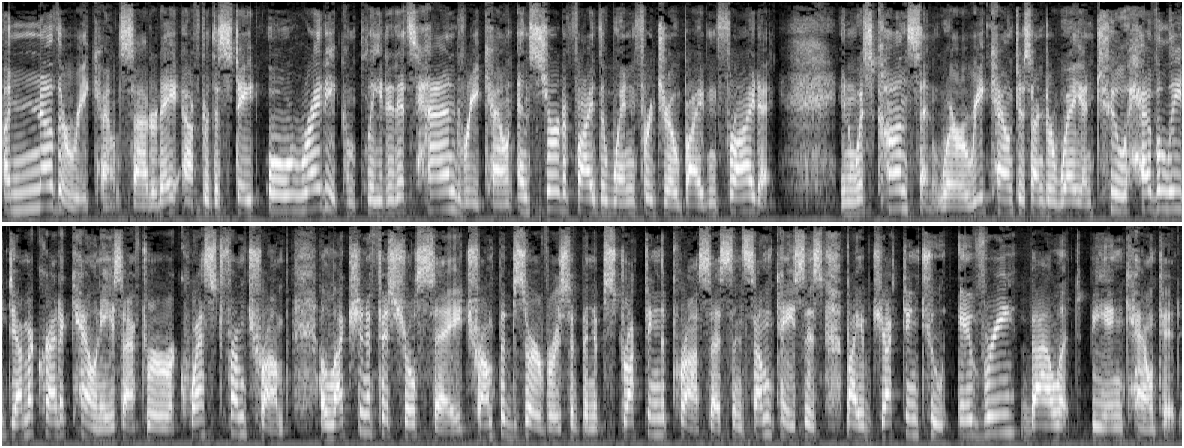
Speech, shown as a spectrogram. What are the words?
another recount Saturday after the state already completed its hand recount and certified the win for Joe Biden Friday. In Wisconsin, where a recount is underway in two heavily Democratic counties after a request from Trump, election officials say Trump observers have been obstructing the process in some cases by objecting to every ballot being counted.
